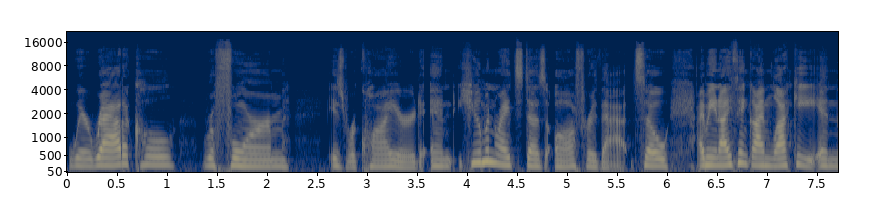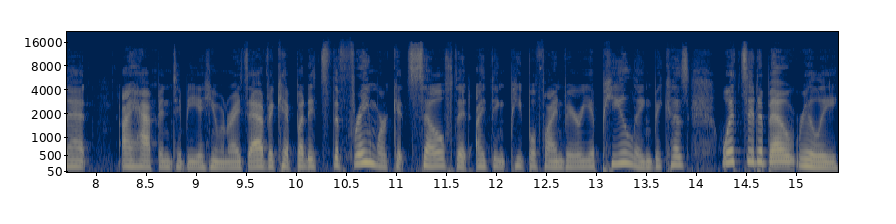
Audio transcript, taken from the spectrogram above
where radical reform is required and human rights does offer that so i mean i think i'm lucky in that I happen to be a human rights advocate, but it's the framework itself that I think people find very appealing because what's it about really?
